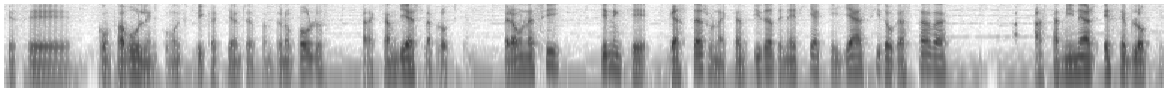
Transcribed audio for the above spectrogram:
que se confabulen, como explica aquí Andrés Antonopoulos, para cambiar la blockchain. Pero aún así, tienen que gastar una cantidad de energía que ya ha sido gastada hasta minar ese bloque.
